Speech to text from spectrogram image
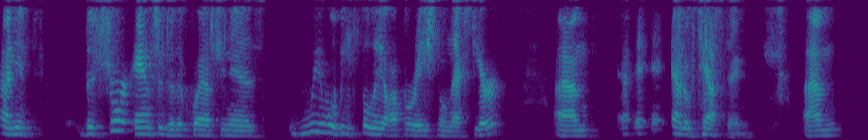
I mean, the short answer to the question is we will be fully operational next year um, out of testing. Um,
